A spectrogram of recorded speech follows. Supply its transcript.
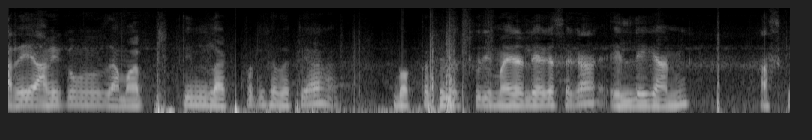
আরে আমি কম আমার তিন লাখ পঁচিশ হাজার টাকা বক্তা সিলেক্ট করি মাইরা লিয়া গেছে গা, এর লেগে আমি আজকে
